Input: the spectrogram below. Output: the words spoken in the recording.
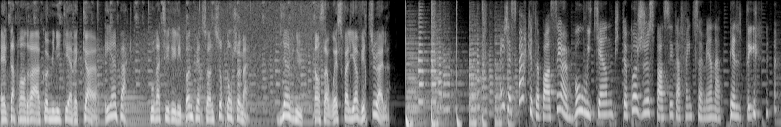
Elle t'apprendra à communiquer avec cœur et impact pour attirer les bonnes personnes sur ton chemin. Bienvenue dans sa Westphalia virtuelle. J'espère que tu as passé un beau week-end puis que tu pas juste passé ta fin de semaine à pelleter.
